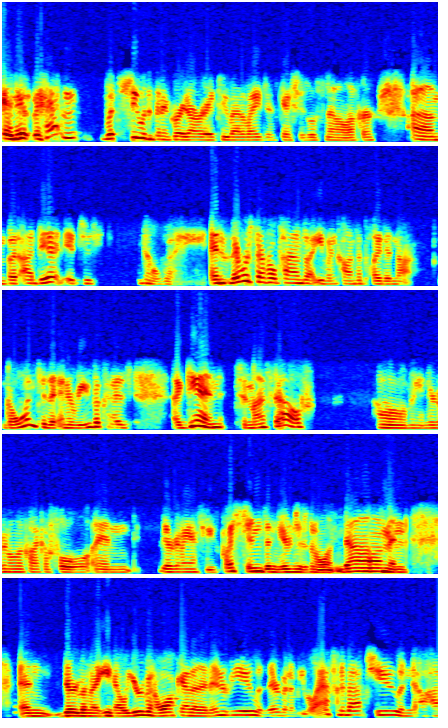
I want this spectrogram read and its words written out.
and it hadn't, but she would have been a great RA too, by the way, just in case she's listening. I love her. Um, but I did. It just no way. And there were several times I even contemplated not going to the interview because, again, to myself, oh man, you're going to look like a fool, and they're going to ask you questions, and you're just going to look dumb, and and they're going to, you know, you're going to walk out of that interview, and they're going to be laughing about you, and oh, I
